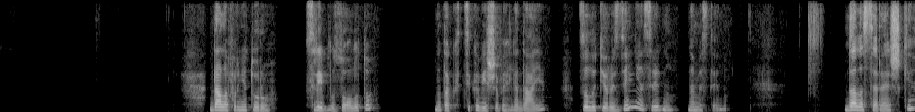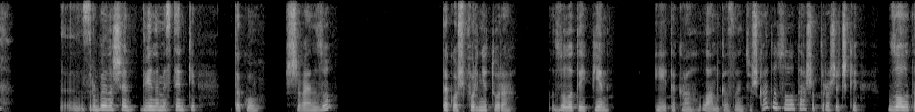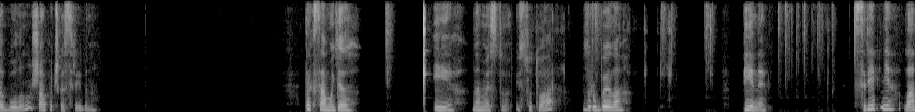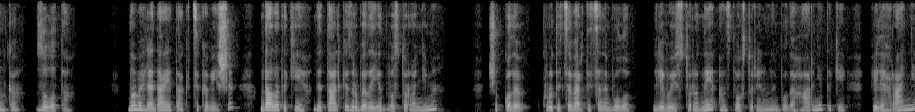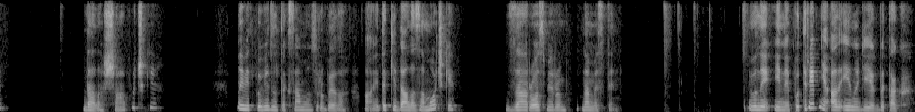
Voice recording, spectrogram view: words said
Дала фурнітуру срібло золото. Ну так цікавіше виглядає. Золоті роздільні, а срібну намистину. Дала сережки. Е, Зробила ще дві намистинки, таку швензу. Також фурнітура золотий пін і така ланка з ланцюжка тут золота, щоб трошечки золота було, ну, шапочка срібна. Так само я і намисто і сутуар зробила піни срібні, ланка золота. Ну, виглядає так цікавіше. Дала такі детальки, зробила їх двосторонніми, щоб коли крутиться, вертиться, не було лівої сторони, а з двох сторін вони були гарні, такі філігранні. Дала шапочки. Ну і відповідно так само зробила. А, і такі дала замочки за розміром намистин. Вони і не потрібні, але іноді, якби так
